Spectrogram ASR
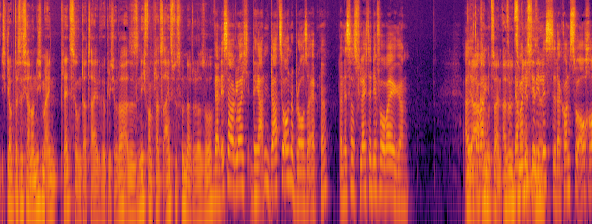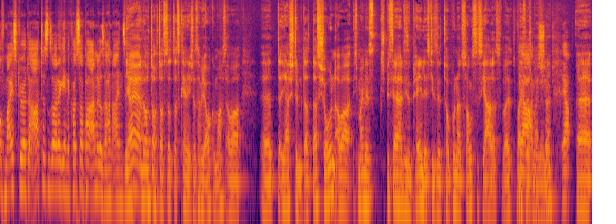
ich glaube, das ist ja noch nicht mal in Plätze unterteilt wirklich, oder? Also es ist nicht von Platz 1 bis 100 oder so. Dann ist aber, glaube ich, die hatten dazu auch eine Browser-App, ne? Dann ist das vielleicht an dir vorbeigegangen. Also Ja, da kann war, gut sein. Also da war nicht nur die Liste, da konntest du auch auf meistgehörte Artists und so weiter gehen, da konntest du ein paar andere Sachen einsehen. Ja, ja, doch, doch, das, das, das kenne ich, das habe ich auch gemacht, aber äh, ja, stimmt, das, das schon, aber ich meine jetzt speziell halt diese Playlist, diese Top 100 Songs des Jahres, weißt du, Ja, was ich meine, das ne? ja. Äh,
